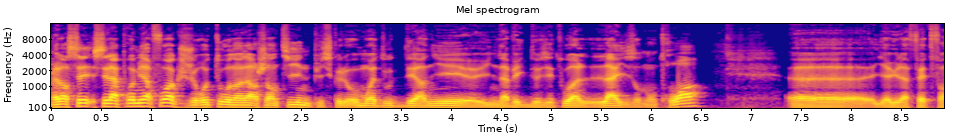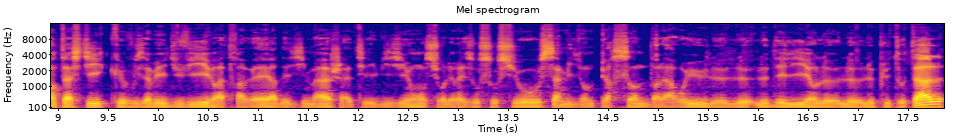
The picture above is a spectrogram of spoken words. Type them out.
Alors c'est la première fois que je retourne en Argentine, puisque au mois d'août dernier, euh, ils n'avaient que deux étoiles, là ils en ont trois. Euh, il y a eu la fête fantastique que vous avez dû vivre à travers des images à la télévision, sur les réseaux sociaux, 5 millions de personnes dans la rue, le, délire le, plus total.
